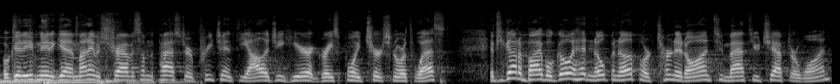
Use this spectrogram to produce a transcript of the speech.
Well, good evening again. My name is Travis. I'm the pastor of preaching and theology here at Grace Point Church Northwest. If you got a Bible, go ahead and open up or turn it on to Matthew chapter 1.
